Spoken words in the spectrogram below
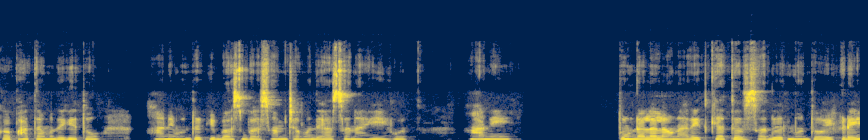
कप हातामध्ये घेतो आणि म्हणतो की बस बस आमच्यामध्ये असं नाही होत. आणि तोंडाला लावणार इतक्यातच अद्वैत म्हणतो इकडे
